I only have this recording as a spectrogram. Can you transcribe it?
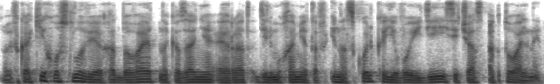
В каких условиях отбывает наказание Айрат Дельмухаметов и насколько его идеи сейчас актуальны?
